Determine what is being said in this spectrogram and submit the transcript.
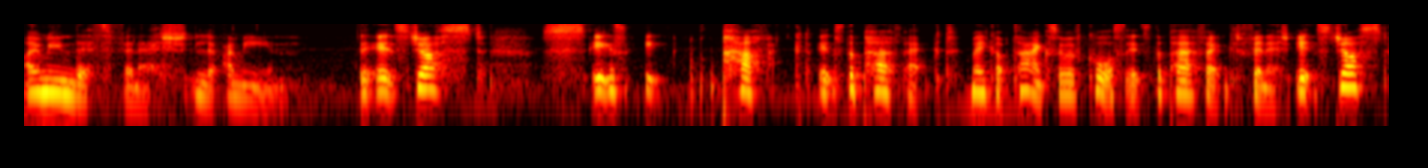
I mean this finish. I mean, it's just, it's it, perfect. It's the perfect makeup tag, so of course it's the perfect finish. It's just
